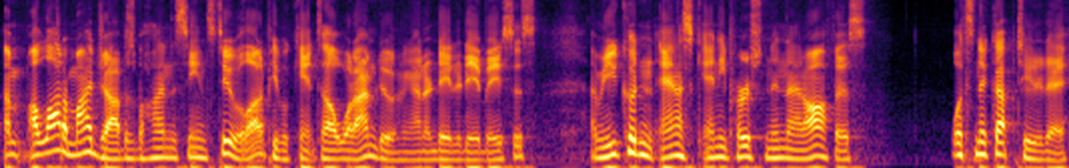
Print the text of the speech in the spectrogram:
Um, a lot of my job is behind the scenes too. A lot of people can't tell what I'm doing on a day to day basis. I mean, you couldn't ask any person in that office, "What's Nick up to today?"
